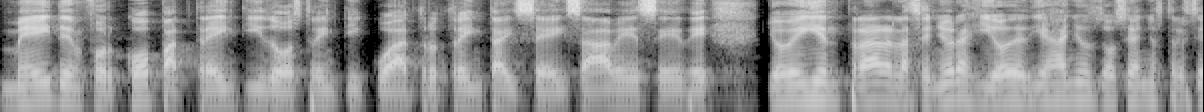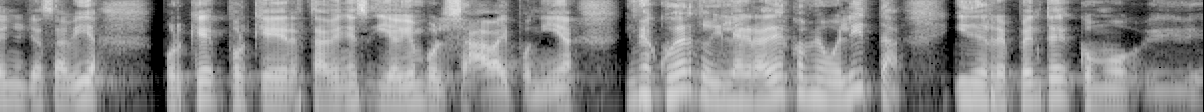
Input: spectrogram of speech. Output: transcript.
Maiden for Copa 32, 34, 36, A, B, C, D. Yo veía entrar a las señoras y yo de 10 años, 12 años, 13 años ya sabía. ¿Por qué? Porque estaba en y yo embolsaba y ponía. Y me acuerdo y le agradezco a mi abuelita. Y de repente, como eh,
